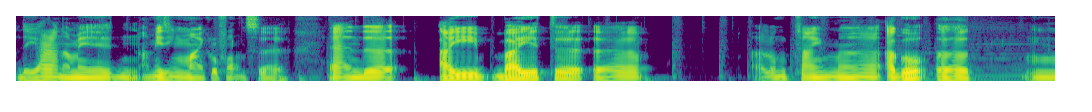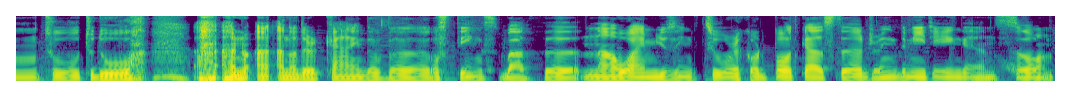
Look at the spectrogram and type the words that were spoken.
they are an ama- amazing microphones uh, and uh, i buy it uh, uh, a long time ago mm, to to do an, another kind of of things but now i'm using to record podcast during the meeting and so on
